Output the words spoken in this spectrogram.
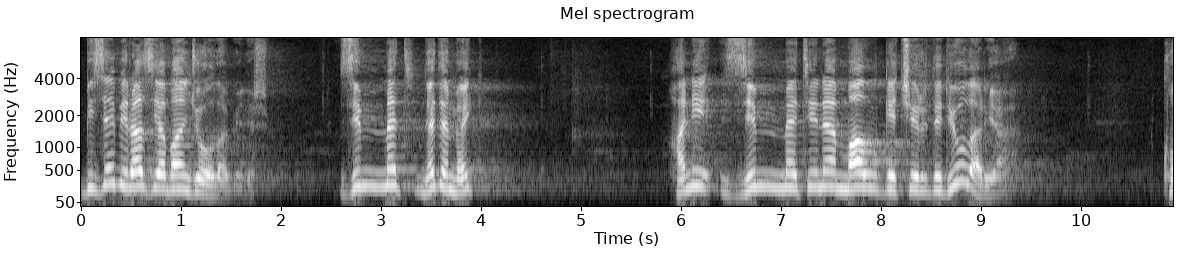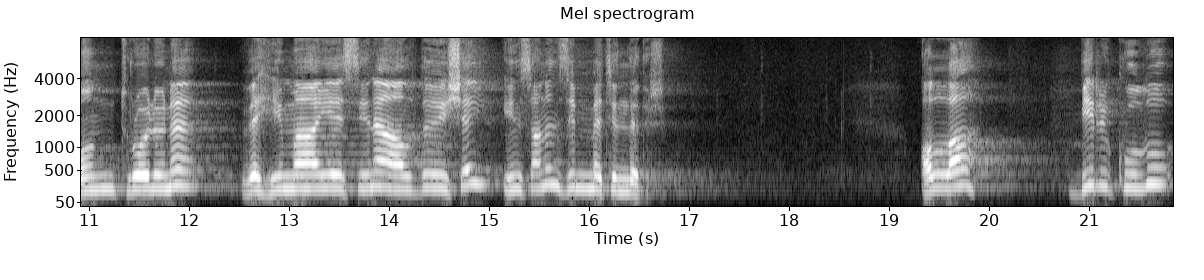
bize biraz yabancı olabilir. Zimmet ne demek? Hani zimmetine mal geçirdi diyorlar ya. Kontrolüne ve himayesine aldığı şey insanın zimmetindedir. Allah bir kulu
